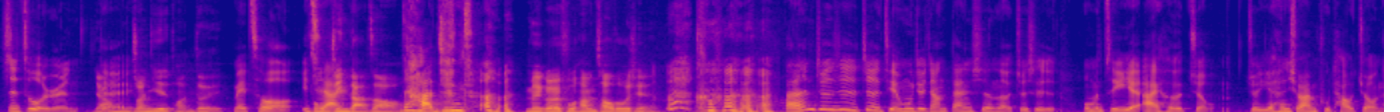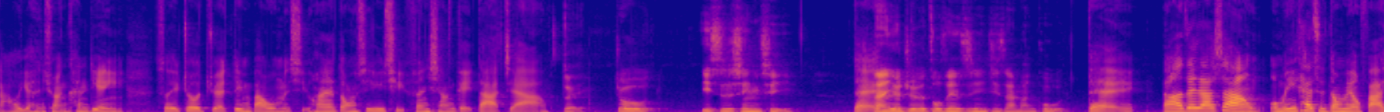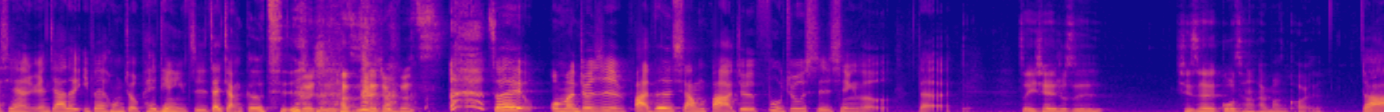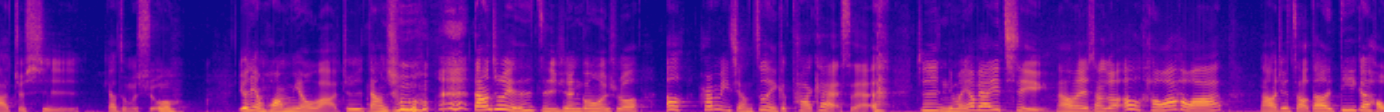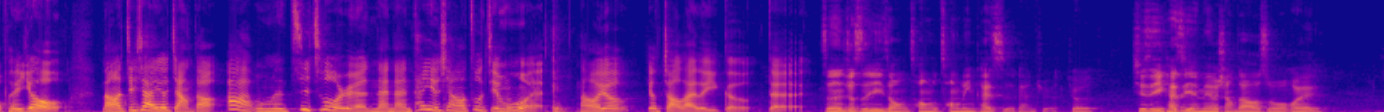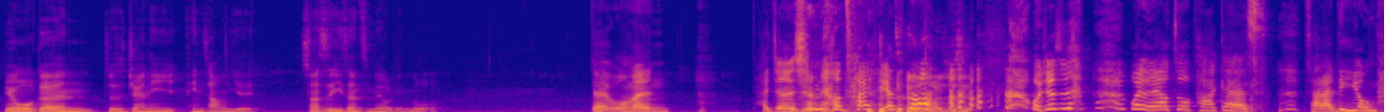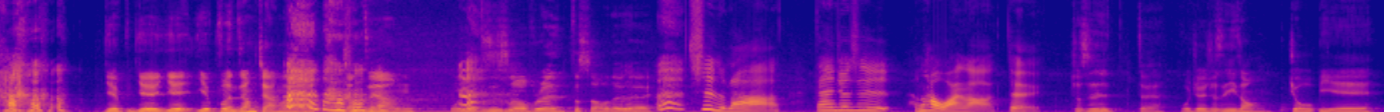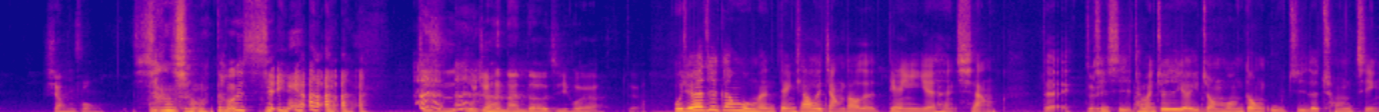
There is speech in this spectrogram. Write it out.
制作人，呀，我们对，专业团队没错，一起重金来，打造，啊，真的，每个月付他们超多钱。反正就是这个节目就这样诞生了，就是我们自己也爱喝酒，就也很喜欢葡萄酒，然后也很喜欢看电影，所以就决定把我们喜欢的东西一起分享给大家。对，就一时兴起，对但又觉得做这件事情其实还蛮酷的。对，然后再加上我们一开始都没有发现，人家的一杯红酒配电影只是在讲歌词，对，其实他只是在讲歌词。所以我们就是把这个想法就是付诸实行了。对，对这一切就是，其实过程还蛮快的。对啊，就是要怎么说，有点荒谬啦。就是当初 当初也是子轩跟我说，哦 h e r m i 想做一个 podcast，就是你们要不要一起？然后我就想说，哦，好啊，好啊。然后就找到了第一个好朋友，然后接下来又讲到啊，我们制作人奶奶她也想要做节目，哎，然后又又找来了一个，对，真的就是一种从从零开始的感觉。就其实一开始也没有想到说会，因为我跟就是 Jenny 平常也算是一阵子没有联络了。对我们还真的是没有再联，络，我就是 我就是为了要做 podcast 才来利用它。也也也也不能这样讲啦，讲这样我又不是说不认不熟，对不对？是啦，但是就是很好玩啦，对，就是对我觉得就是一种久别相逢，像什么东西啊？就是我觉得很难得的机会啊，对啊，我觉得这跟我们等一下会讲到的电影也很像，对，对就是他们就是有一种懵懂无知的憧憬，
